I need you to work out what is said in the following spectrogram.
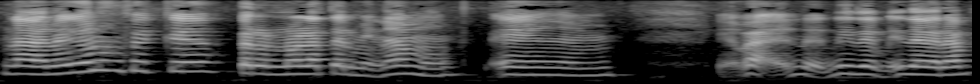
La verdad yo no sé qué, pero no la terminamos. Eh, y de, de verdad,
